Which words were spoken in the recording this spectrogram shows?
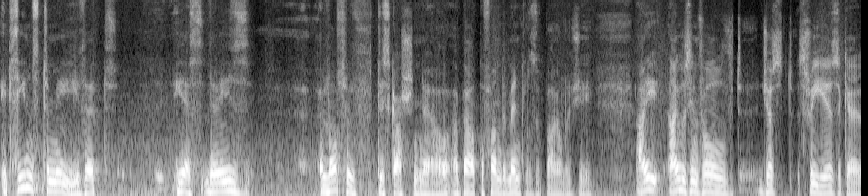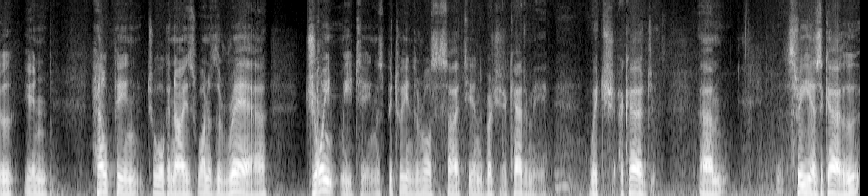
it seems to me that, yes, there is a lot of discussion now about the fundamentals of biology. I, I was involved just three years ago in helping to organize one of the rare joint meetings between the Royal Society and the British Academy, which occurred um, three years ago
